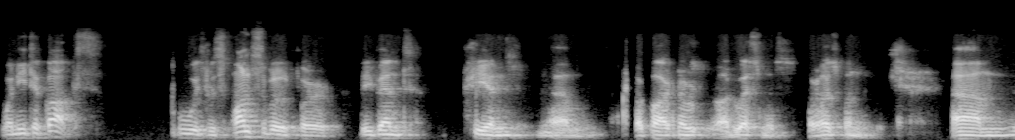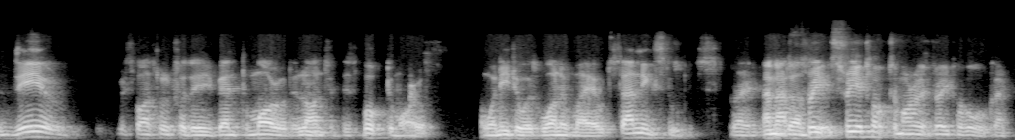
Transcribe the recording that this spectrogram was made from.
Juanita Cox, who is responsible for the event. She and um, her partner, Rod Westmaas, her husband, um, they're responsible for the event tomorrow, the launch of this book tomorrow. Juanita was one of my outstanding students. Right. And that's three, three o'clock tomorrow at Draper Hall, Glenn,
